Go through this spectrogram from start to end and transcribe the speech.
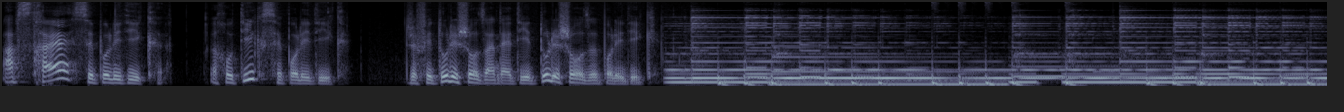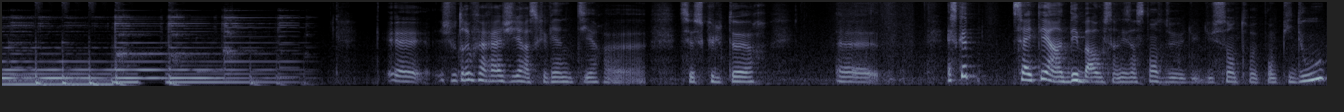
Abstrait, c'est politique. Érotique, c'est politique. Je fais toutes les choses interdites, toutes les choses politiques. je voudrais vous faire réagir à ce que vient de dire ce sculpteur. Est-ce que ça a été un débat au sein des instances du, Centre Pompidou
